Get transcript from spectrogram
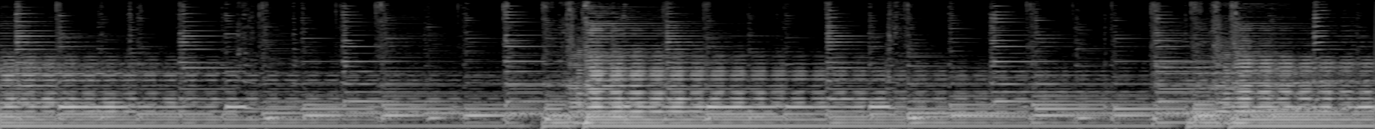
Thank you.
